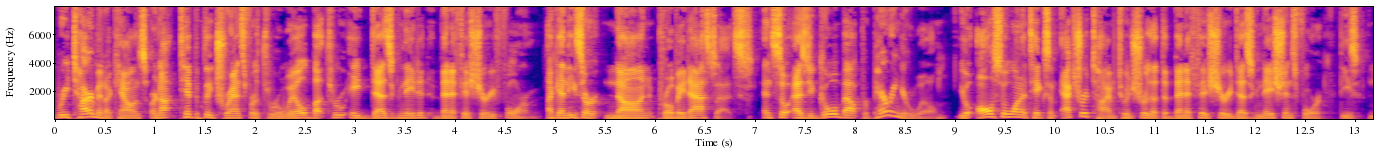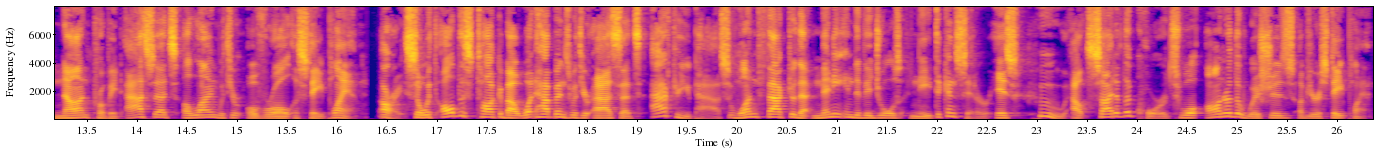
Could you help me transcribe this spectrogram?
retirement accounts, are not typically transferred through a will, but through a designated beneficiary form. Again, these are non probate assets. And so, as you go about preparing your will, you'll also want to take some extra time to ensure that the beneficiary designations for these non probate assets align with your overall estate plan. All right, so with all this talk about what happens with your assets after you pass, one factor that many individuals need to consider is who outside of the courts will honor the wishes of your estate plan.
